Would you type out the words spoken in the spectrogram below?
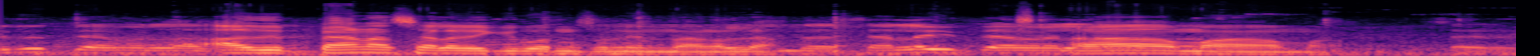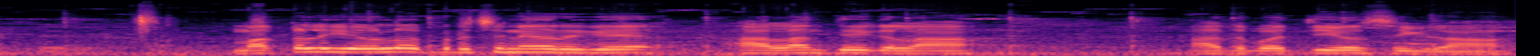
எது தேவையில்ல அது பேனா சிலை வைக்க போகிறேன்னு சொல்லியிருந்தாங்கல்ல. அந்த சிலை தேவையில்ல ஆமாம் ஆமாம் சரி சரி. மக்களுக்கு எவ்வளோ பிரச்சனை இருக்குது அதெல்லாம் தீர்க்கலாம். அதை பற்றி யோசிக்கலாம்.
